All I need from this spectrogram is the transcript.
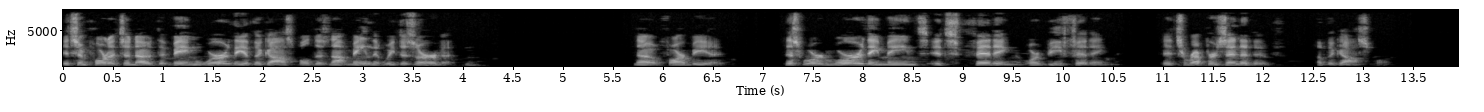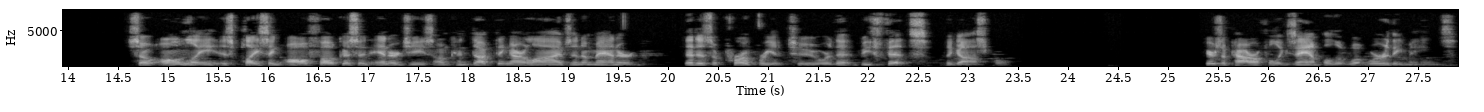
It's important to note that being worthy of the gospel does not mean that we deserve it. No, far be it. This word worthy means it's fitting or befitting, it's representative of the gospel. So, only is placing all focus and energies on conducting our lives in a manner that is appropriate to or that befits the gospel. Here's a powerful example of what worthy means.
